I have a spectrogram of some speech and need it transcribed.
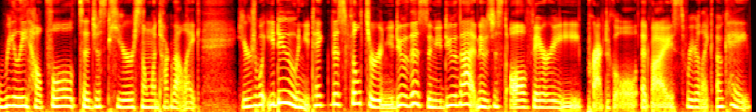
really helpful to just hear someone talk about like here's what you do and you take this filter and you do this and you do that. And it was just all very practical advice where you're like okay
